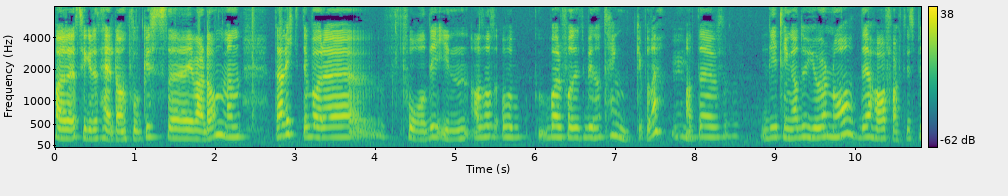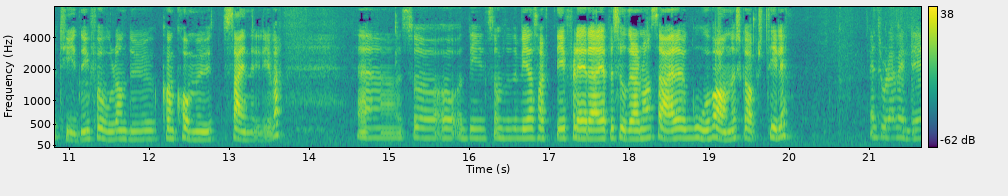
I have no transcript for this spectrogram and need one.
har sikkert et helt annet fokus i hverdagen. Men det er viktig bare få de inn altså, og bare få de til å begynne å tenke på det. At det, de tinga du gjør nå, det har faktisk betydning for hvordan du kan komme ut seinere i livet. Eh, så, og de, som vi har sagt i flere episoder her nå, så er det gode vaner skapes tidlig. Jeg tror det er veldig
